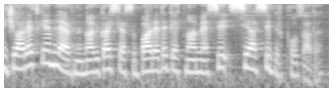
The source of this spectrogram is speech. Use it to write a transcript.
ticarət gəmilərinin naviqasiyası barədə qətnaməsi siyasi bir pozadır.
